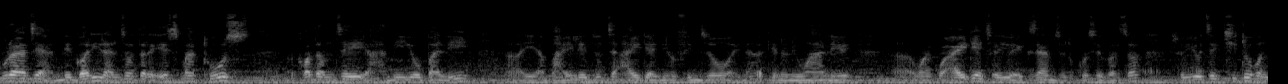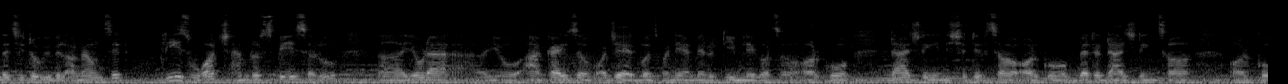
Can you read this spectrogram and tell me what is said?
कुरा चाहिँ हामीले गरिरहन्छौँ तर यसमा ठोस कदम चाहिँ हामी योपालि यहाँ भाइले जुन चाहिँ आइडिया दियो फिन्जो होइन किनभने उहाँले उहाँको आइडिया छ यो एक्जाम्सहरू कसै गर्छ। सो यो चाहिँ छिटोभन्दा छिटो will announce it. Please watch हाम्रो स्पेसहरू एउटा यो आर्काइज अफ अजय एडवर्ड्स भन्ने मेरो टिमले गर्छ। अर्को दार्जिलिङ इनिसिएटिभ छ अर्को बेटर दार्जिलिङ छ अर्को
